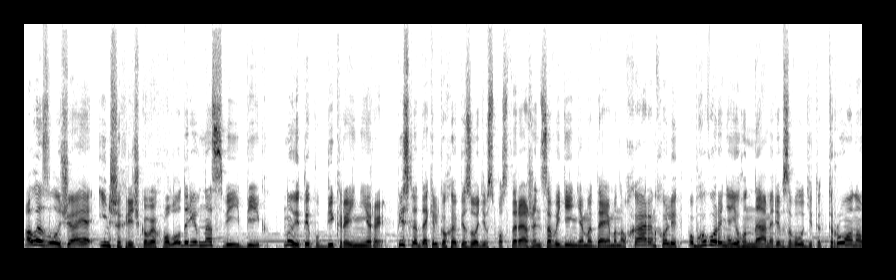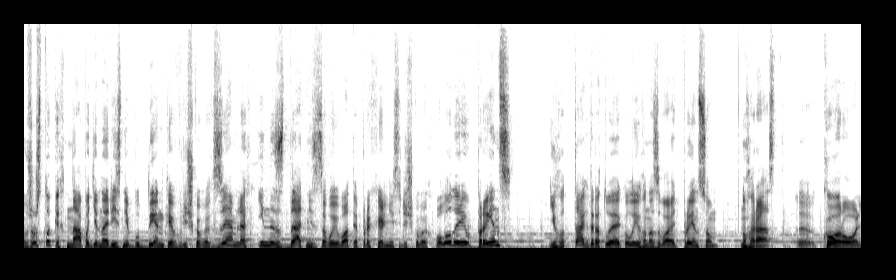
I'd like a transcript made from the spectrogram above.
але залучає інших річкових володарів на свій бік, ну і типу бік Рейніри. Після декількох епізодів спостережень за видіннями Деймона в Харенхолі, обговорення його намірів заволодіти троном, жорстоких нападів на різні будинки в річкових землях і нездатність завоювати прихильність річкових володарів, принц його так дратує, коли його називають принцом. Ну гаразд, е, король.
